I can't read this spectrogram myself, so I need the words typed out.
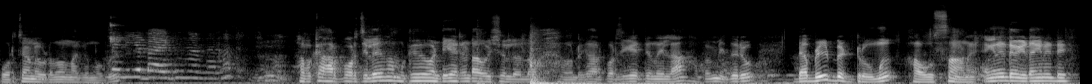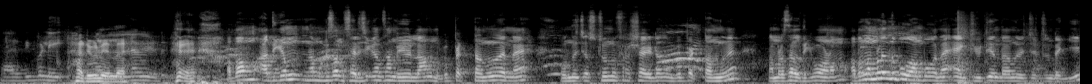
പോർച്ചാണ് ഇവിടെ നന്നാക്കുന്നത്. അപ്പൊ അപ്പോൾ കാർ പോർച്ചിൽ നമുക്ക് വണ്ടി കയറേണ്ട ആവശ്യമില്ലല്ലോ. അതുകൊണ്ട് കാർ പോർച്ച് കയറ്റുന്നില്ല. അപ്പം ഇതൊരു ഡബിൾ ബെഡ്റൂം ഹൗസ് ഹൗസാണ് എങ്ങനെയുണ്ട് വീട്? എങ്ങനെയുണ്ട്? അടിപൊളി. അടിപൊളിയല്ലേ നല്ല വീട്. അപ്പം അധികം നമുക്ക് സംസാരിച്ചിരിക്കാൻ സമയമില്ല. നമുക്ക് പെട്ടെന്ന് തന്നെ ഒന്ന് ജസ്റ്റ് ഒന്ന് ഫ്രഷ് ആയിട്ട് നമുക്ക് പെട്ടെന്ന് നമ്മുടെ സ്ഥലത്തേക്ക് പോകണം അപ്പം നമ്മൾ ഇന്ന് പോകാൻ പോകുന്ന ആക്ടിവിറ്റി എന്താണെന്ന് വെച്ചിട്ടുണ്ടെങ്കിൽ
